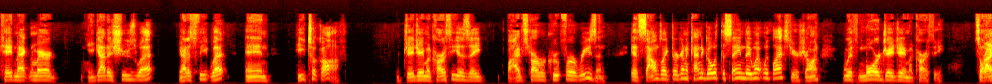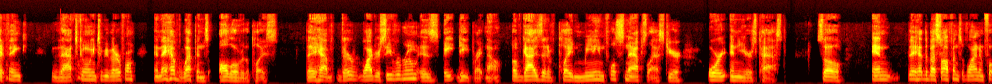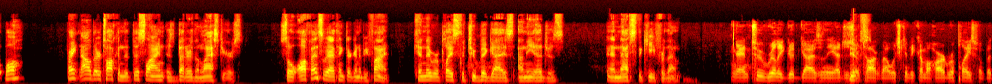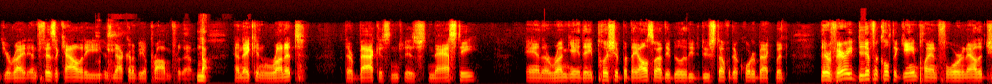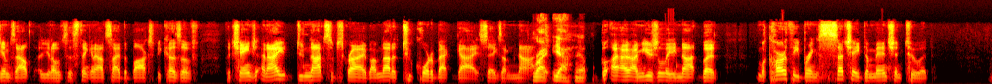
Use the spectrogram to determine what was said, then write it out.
Cade McNamara, he got his shoes wet, got his feet wet, and he took off. JJ McCarthy is a five star recruit for a reason. It sounds like they're going to kind of go with the same they went with last year, Sean, with more JJ McCarthy. So right. I think that's going to be better for them. And they have weapons all over the place. They have their wide receiver room is eight deep right now of guys that have played meaningful snaps last year or in years past. So, and they had the best offensive line in football. Right now, they're talking that this line is better than last year's. So, offensively, I think they're going to be fine. Can they replace the two big guys on the edges? And that's the key for them. And two really good guys on the edges yes. you're talking about, which can become a hard replacement. But you're right. And physicality is not going to be a problem for them. No. And they can run it. Their back is is nasty. And their run game, they push it, but they also have the ability to do stuff with their quarterback. But they're very difficult to game plan for now that Jim's out, you know, just thinking outside the box because of – the change. And I do not subscribe. I'm not a two quarterback guy, Segs. I'm not. Right. Yeah. Yep. But I, I'm usually not. But McCarthy brings such a dimension to it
